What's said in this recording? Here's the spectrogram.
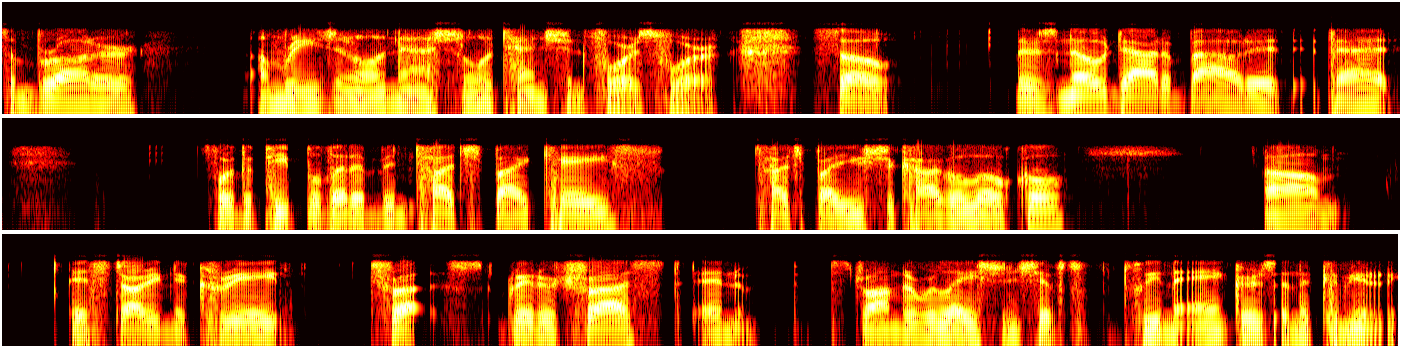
some broader um, regional and national attention for its work. So there's no doubt about it that for the people that have been touched by CASE, touched by UChicago Local, um, is starting to create trust, greater trust and stronger relationships between the anchors and the community.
